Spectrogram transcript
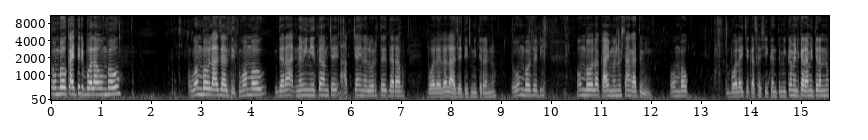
बोला काहीतरी बोला ओमभाऊ ओमभाऊ लाजालते ओमभाऊ जरा नवीन येतं आमच्या चॅनलवर तर जरा बोलायला लाज येतात मित्रांनो. तर ओमभाऊसाठी ओमभाऊला काय म्हणू सांगा तुम्ही? ओमभाऊ बोलायचे कसं शिकन तुम्ही कमेंट करा मित्रांनो.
